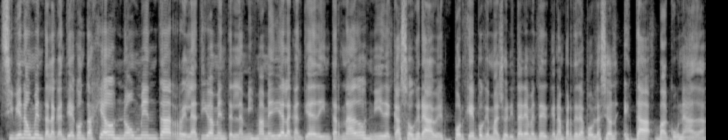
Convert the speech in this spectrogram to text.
Si bien aumenta la cantidad de contagiados, no aumenta relativamente en la misma medida la cantidad de internados ni de casos graves. ¿Por qué? Porque mayoritariamente gran parte de la población está vacunada.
